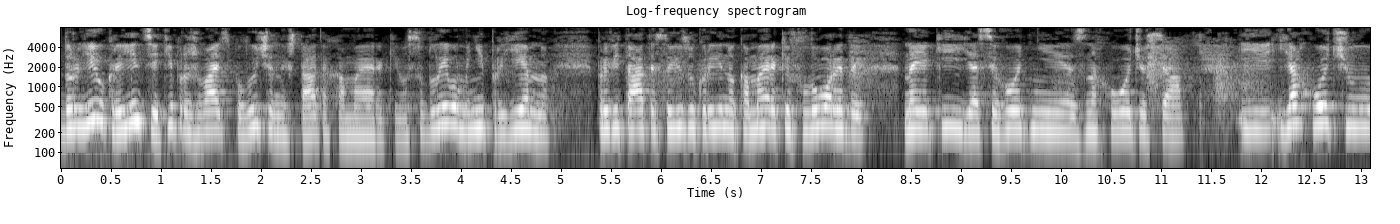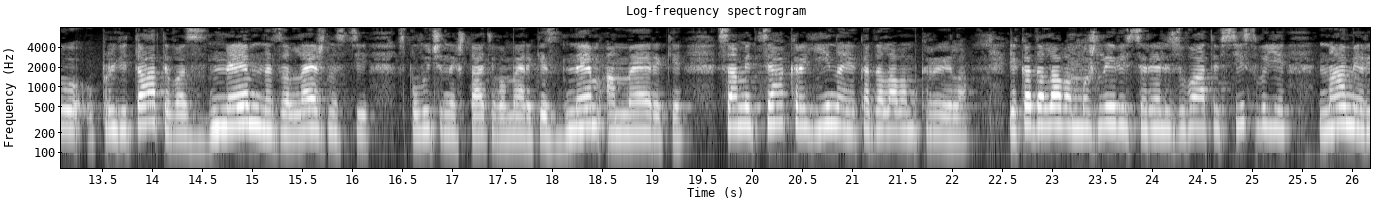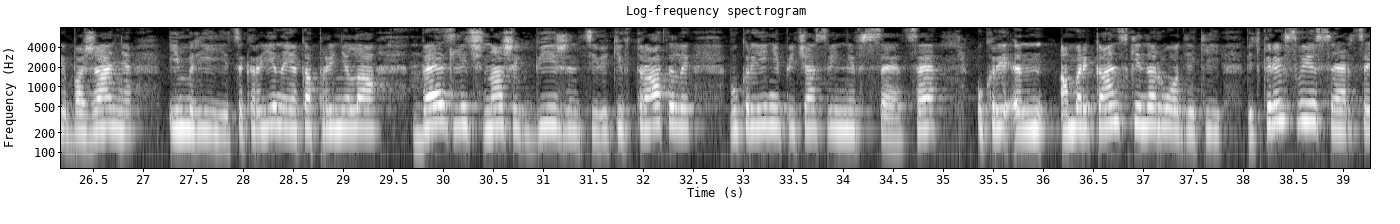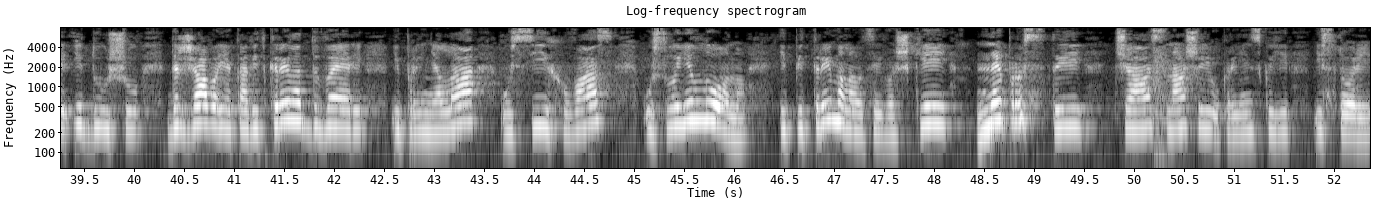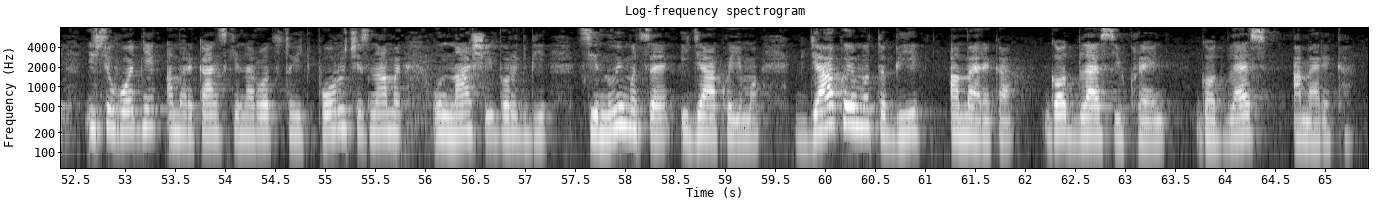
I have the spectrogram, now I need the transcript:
Дорогі українці, які проживають в Сполучених Штатах Америки, особливо мені приємно привітати Союз Українок Америки Флориди, на якій я сьогодні знаходжуся. І я хочу привітати вас з Днем Незалежності Сполучених Штатів Америки, з Днем Америки. Саме ця країна, яка дала вам крила, яка дала вам можливість реалізувати всі свої наміри, бажання і мрії. Це країна, яка прийняла безліч наших біженців, які втратили в Україні під час війни все. Це американський народ, який відкрив своє серце і душу, держава, яка відкрила двері і прийняла усіх вас у своє лоно і підтримала оцей важкий, непростий час нашої української історії. І сьогодні американський народ стоїть поруч із нами у нашій боротьбі. Цінуємо це і дякуємо. Дякуємо тобі, Америка. God bless Ukraine. God bless America.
